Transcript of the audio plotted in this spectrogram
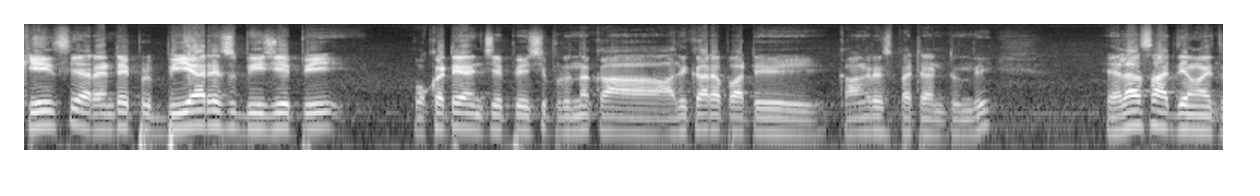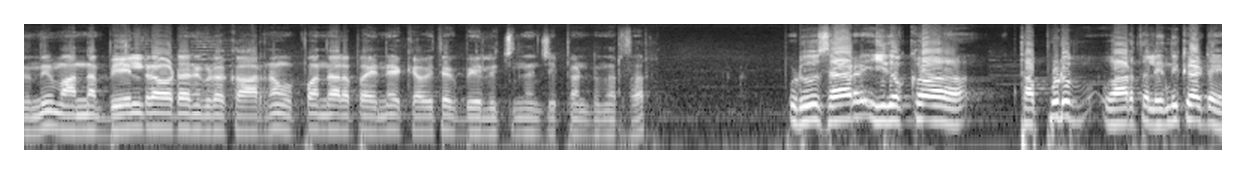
కేసీఆర్ అంటే ఇప్పుడు బీఆర్ఎస్ బీజేపీ ఒకటే అని చెప్పేసి ఇప్పుడున్న కా అధికార పార్టీ కాంగ్రెస్ పార్టీ అంటుంది. ఎలా సాధ్యమవుతుంది మా అన్న బెయిల్ రావడానికి కూడా కారణం ఒప్పందాలపైనే కవితకు బెయిల్ వచ్చిందని చెప్పి అంటున్నారు సార్. ఇప్పుడు సార్ ఇదొక తప్పుడు వార్తలు. ఎందుకంటే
